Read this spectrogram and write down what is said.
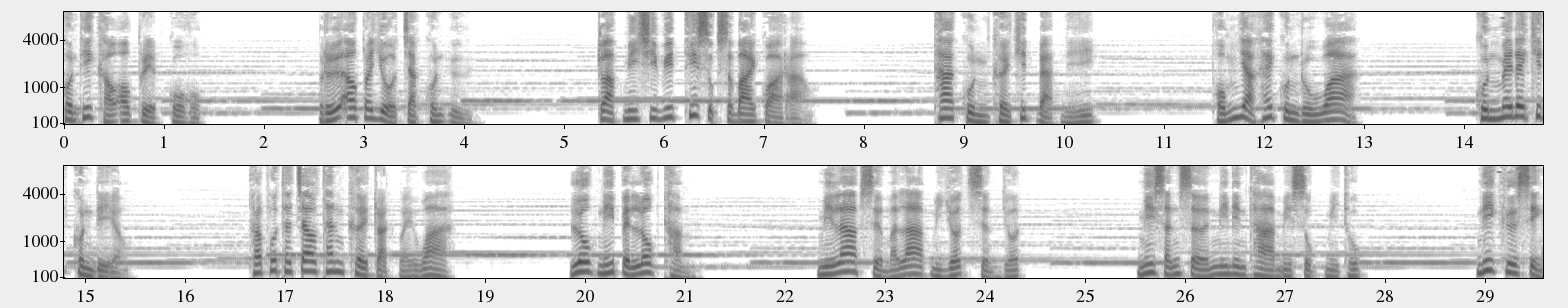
คนที่เขาเอาเปรียบโกหก หรือเอาประโยชน์จากคนอื่น กลับมีชีวิตที่สุขสบายกว่าเรา ถ้าคุณเคยคิดแบบนี้ ผมอยากให้คุณรู้ว่า คุณไม่ได้คิดคนเดียว พระพุทธเจ้าท่านเคยตรัสไว้ว่า โลกนี้เป็นโลกธรรม มีลาบเสื่อมมาลาบมียศเสื่อมยศ มีสรรเสริญมีนินทามีสุขมีทุกข์ นี่คือสิ่ง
